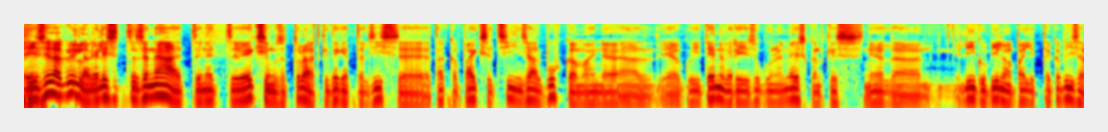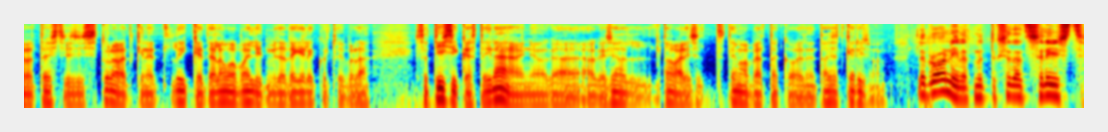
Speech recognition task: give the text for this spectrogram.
ei, seda küll, aga lihtsalt see on näha, et need eksimused tulevadki tegelikult tal sisse, ta hakkab vaikselt siin-seal puhkama, on ju, ja, ja kui Denveri-sugune meeskond, kes nii-öelda liigub ilma pallita ka piisavalt hästi, siis tulevadki need lõiked ja lauapallid, mida tegelikult võib-olla statistikast ei näe, on ju, aga, aga seal tavaliselt tema pealt hakkavad need asjad kerisema. Lebroni pealt ma ütleks seda, et vist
